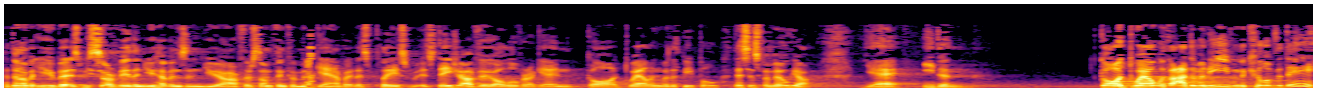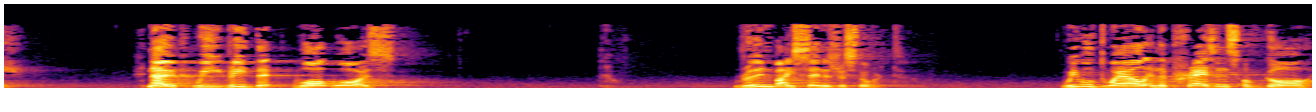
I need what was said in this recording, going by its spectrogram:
I don't know about you, but as we survey the new heavens and the new earth, there's something familiar again about this place. It's deja vu all over again. God dwelling with his people. This is familiar. Yeah, Eden. God dwelt with Adam and Eve in the cool of the day. Now we read that what was ruined by sin is restored. We will dwell in the presence of God.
